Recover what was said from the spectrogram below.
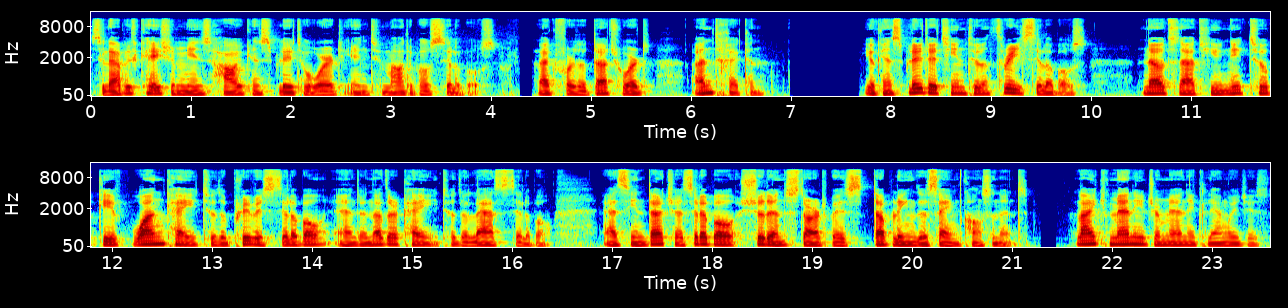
syllabification means how you can split a word into multiple syllables. Like for the Dutch word aantrekken. You can split it into three syllables. Note that you need to give one K to the previous syllable and another K to the last syllable. As in Dutch, a syllable shouldn't start with doubling the same consonant. Like many Germanic languages,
